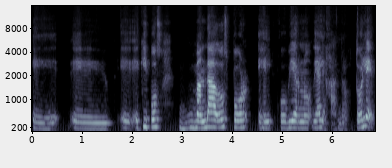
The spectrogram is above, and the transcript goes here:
eh, equipos mandados por el gobierno de Alejandro Toledo.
